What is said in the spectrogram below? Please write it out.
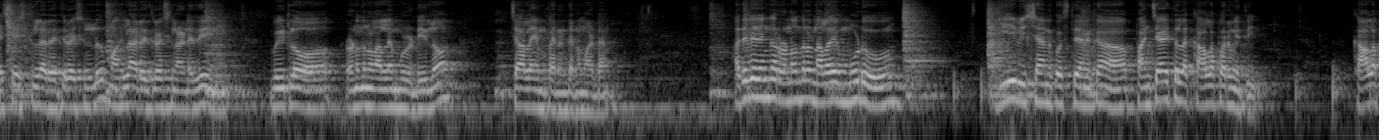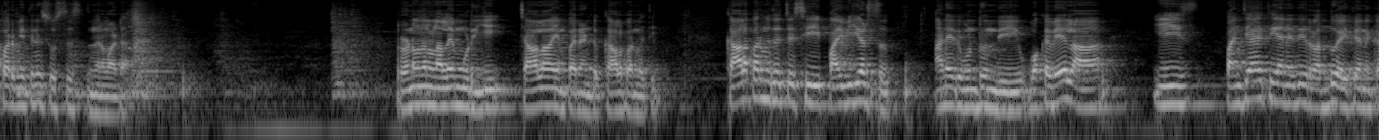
ఎస్సీఎస్టీల రిజర్వేషన్లు మహిళా రిజర్వేషన్లు అనేది వీటిలో రెండు వందల నలభై మూడు డిలో చాలా ఇంపార్టెంట్ అనమాట అదేవిధంగా రెండు వందల నలభై మూడు ఈ విషయానికి వస్తే కనుక పంచాయతీల కాలపరిమితి కాలపరిమితిని సృష్టిస్తుంది అనమాట రెండు వందల నలభై మూడు ఈ చాలా ఇంపార్టెంట్ కాలపరిమితి. కాలపరిమితి వచ్చేసి ఫైవ్ ఇయర్స్ అనేది ఉంటుంది. ఒకవేళ ఈ పంచాయతీ అనేది రద్దు అయితే కనుక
